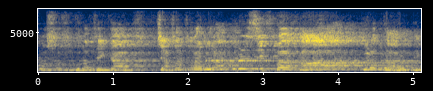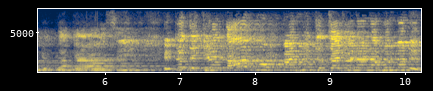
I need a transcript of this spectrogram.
পশমগুলা থেকে জাহান নামের আগুনের জিব্বা হাত করে তার দিকে তাকায় আছি এটা দেখে তার রূহ বাইর হইতে চাইবে না না ফরমানের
